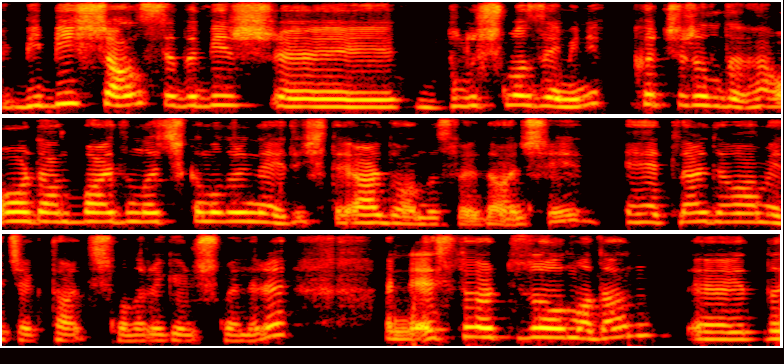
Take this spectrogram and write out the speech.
Bir, bir şans ya da bir e, buluşma zemini kaçırıldı. Ha, oradan Biden'ın açıklamaları neydi? İşte Erdoğan da söyledi aynı şeyi. Heyetler devam edecek tartışmalara, görüşmelere. Hani S-400 olmadan e, ya da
